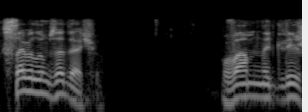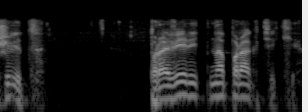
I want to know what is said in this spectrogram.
Ставил им задачу. Вам надлежит проверить на практике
